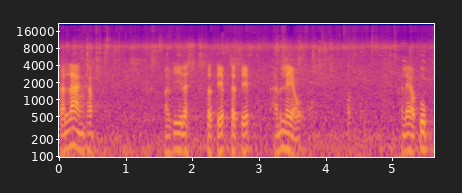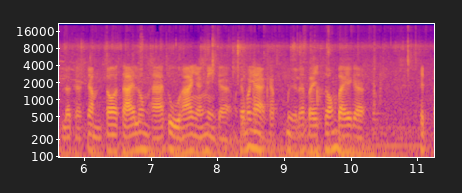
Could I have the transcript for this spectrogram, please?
ตันล่างครับบางทีละสเต็ปสเต็ปให้มันแล้วแล้วปุ๊บแล้วก็จำต่อซ้ายลงหาตู้หาอย่างนี้ก็มันก็ไม่ยากครับมือละใบสองใบก็เฮ็ดไป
